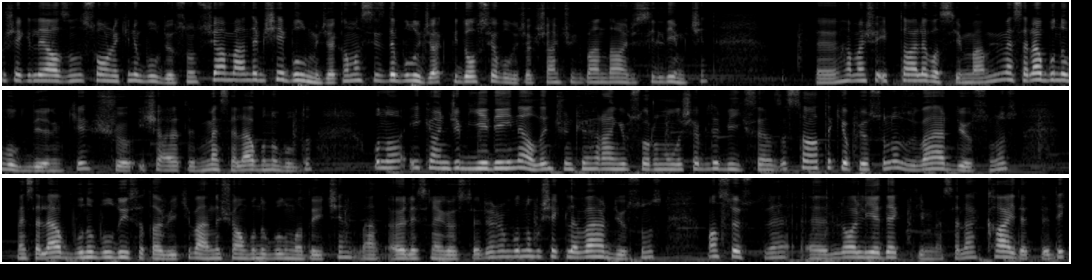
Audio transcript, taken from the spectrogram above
Bu şekilde yazdığınızda sonrakini bul diyorsunuz. Şu an bende bir şey bulmayacak ama sizde bulacak. Bir dosya bulacak şu an çünkü ben daha önce sildiğim için. Ee, hemen şu iptale basayım ben. Mesela bunu buldu diyelim ki. Şu işaretledim. Mesela bunu buldu. Bunu ilk önce bir yedeğini alın. Çünkü herhangi bir sorun oluşabilir bilgisayarınızda. Sağ tık yapıyorsunuz. Ver diyorsunuz. Mesela bunu bulduysa tabii ki ben de şu an bunu bulmadığı için ben öylesine gösteriyorum. Bunu bu şekilde ver diyorsunuz. Masa üstüne e, lol yedek diyeyim mesela kaydet dedik.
